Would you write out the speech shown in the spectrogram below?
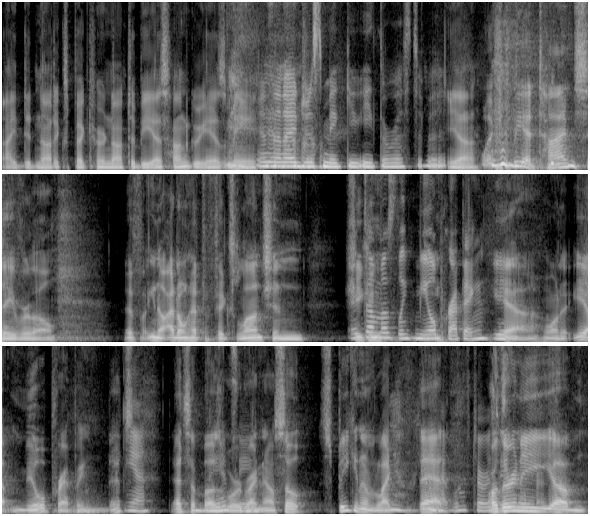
I did not expect her not to be as hungry as me. and then I just make you eat the rest of it. Yeah. Well, it can be a time saver though. If you know, I don't have to fix lunch, and she it's can. almost like meal prepping. yeah, what? it- Yeah, meal prepping. That's Yeah. That's a buzzword Fancy. right now. So speaking of like that, have leftovers. are there any um,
